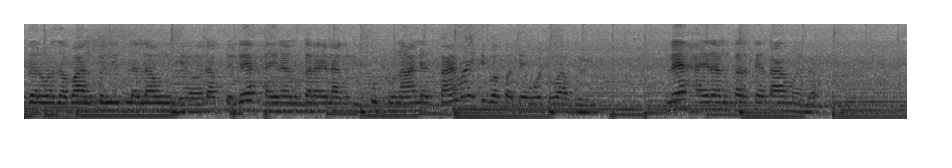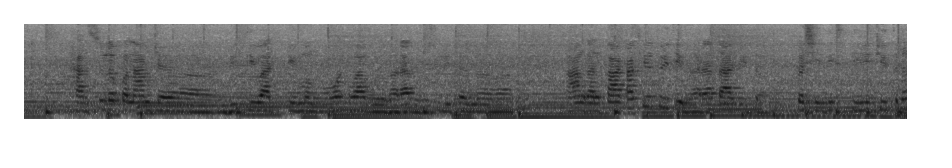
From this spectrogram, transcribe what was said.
दरवाजा बाल्कनीतला लावून घ्यावा लागतं लय हैराण करायला लागली कुठून आल्यात काय माहिती बापा त्या वट वागुळी लय हैराण करतात आम्हाला. हरसूला पण आमच्या भीती वाटते. मग वट वाघूळ घरात घुसली तर न- अंगाला काटाच येतोय ती घरात आली तर. कशी दिसती ही चित्र?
